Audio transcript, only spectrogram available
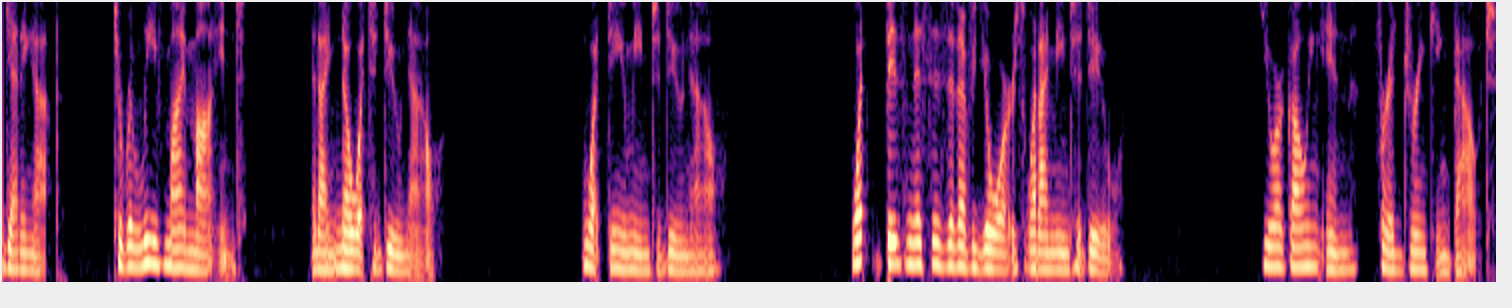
getting up, to relieve my mind, and I know what to do now. What do you mean to do now? What business is it of yours what I mean to do? You are going in for a drinking bout.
